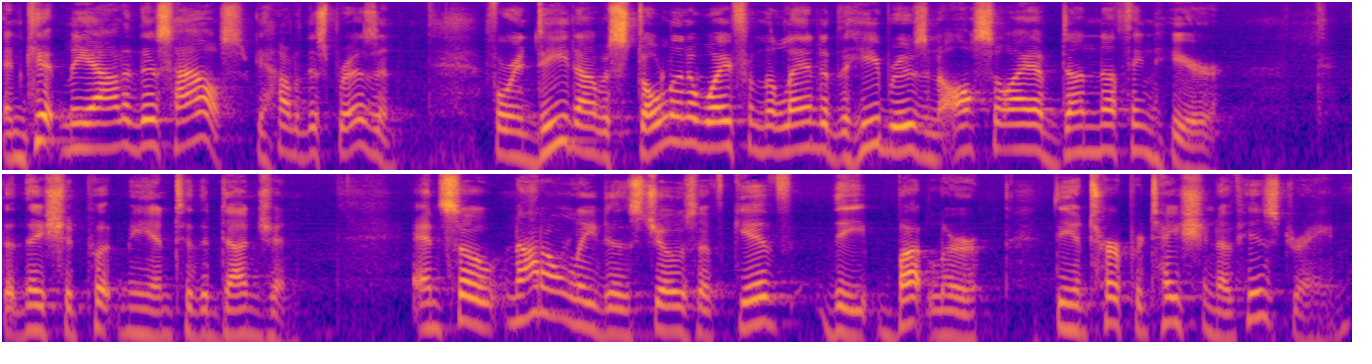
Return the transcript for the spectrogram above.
and get me out of this house, out of this prison. For indeed I was stolen away from the land of the Hebrews, and also I have done nothing here that they should put me into the dungeon. And so not only does Joseph give the butler the interpretation of his dream,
